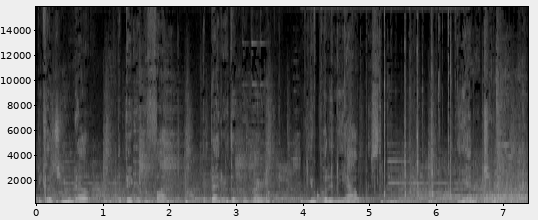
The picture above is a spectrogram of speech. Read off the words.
Because you know the bigger the fight, the better the reward. You put in the hours, the energy,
